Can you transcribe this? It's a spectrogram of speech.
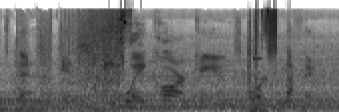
its best. Speedway car cams or nothing.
